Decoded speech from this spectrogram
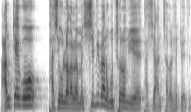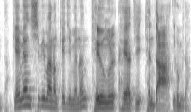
안 깨고 다시 올라가려면 12만 5천 원 위에 다시 안착을 해줘야 된다. 깨면 12만 원 깨지면은 대응을 해야지 된다 이겁니다.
